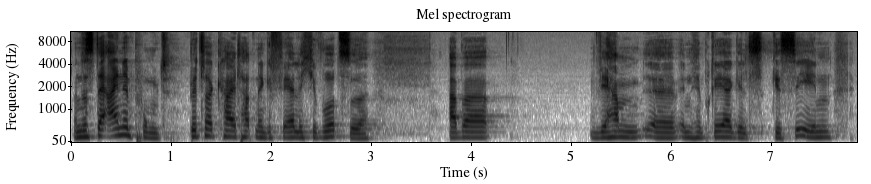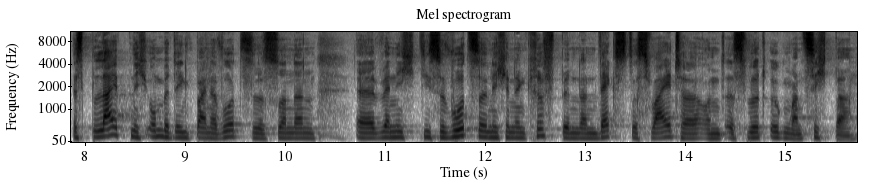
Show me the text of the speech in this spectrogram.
Und das ist der eine Punkt. Bitterkeit hat eine gefährliche Wurzel. Aber wir haben äh, in Hebräer gesehen, es bleibt nicht unbedingt bei einer Wurzel, sondern äh, wenn ich diese Wurzel nicht in den Griff bin, dann wächst es weiter und es wird irgendwann sichtbar.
